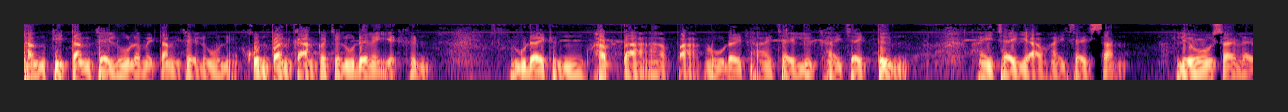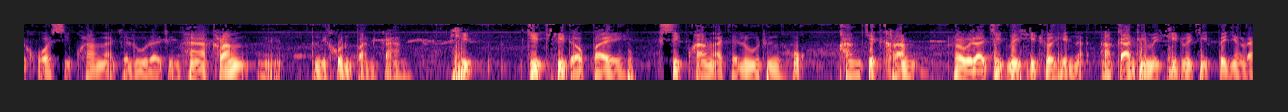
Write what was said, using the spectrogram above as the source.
ทั้งที่ตั้งใจรู้และไม่ตั้งใจรู้เนี่ย คนปานกลางก็จะรู้ได้ละเอียดขึ้น รู้ได้ถึงพับตาอ้าปาก รู้ได้หายใจลึกหายใจตื้น หายใจยาวหายใจสั้น เหลียวซ้ายไหลขวาสิบครั้ง อาจจะรู้ได้ถึงห้าครั้ง อันนี้คนปานกลาง คิดจิตคิดออกไปสิบครั้งอาจจะรู้ถึงหก ครั้งเจ็ดครั้ง เราเวลาจิตไม่คิดก็เห็นอาการที่ไม่คิดว่าจิตเป็นอย่างไร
